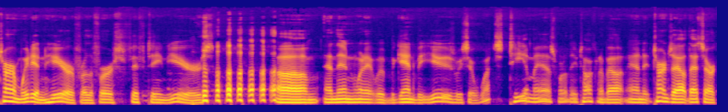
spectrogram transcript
term we didn't hear for the first 15 years. um, and then when it began to be used, we said, What's TMS? What are they talking about? And it turns out that's our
